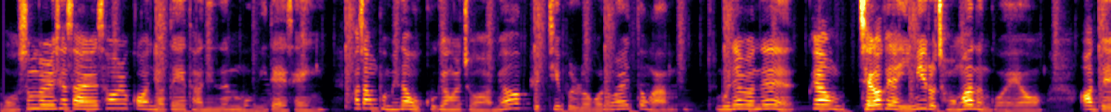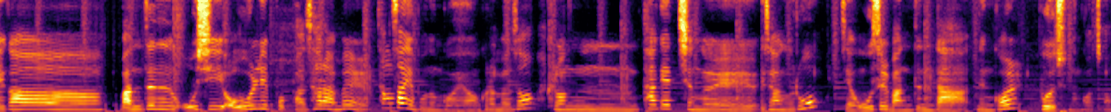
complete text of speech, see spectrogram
뭐 23살 서울권 여대에 다니는 뭐 미대생, 화장품이나 옷 구경을 좋아하며 beauty blogger로 활동함. 뭐냐면은 그냥 제가 그냥 임의로 정하는 거예요. 아, 내가 만드는 옷이 어울릴 법한 사람을 상상해 보는 거예요. 그러면서 그런 타겟층을 대상으로 이제 옷을 만든다는 걸 보여주는 거죠.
